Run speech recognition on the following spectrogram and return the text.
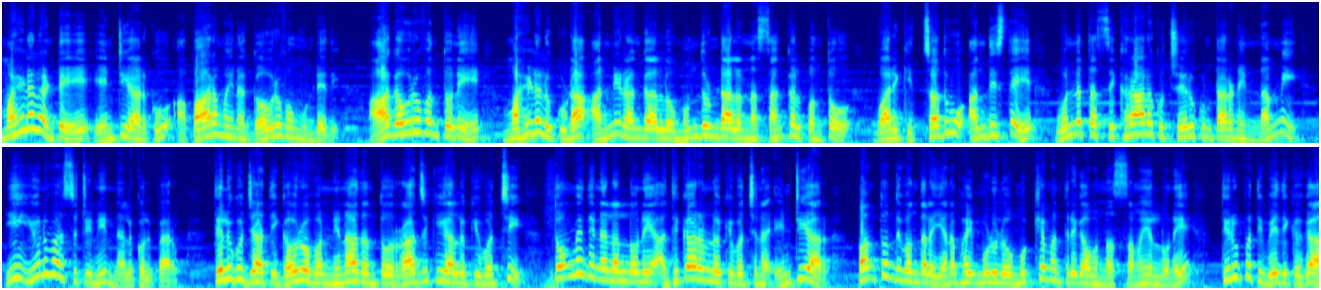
మహిళలంటే ఎన్టీఆర్కు అపారమైన గౌరవం ఉండేది. ఆ గౌరవంతోనే మహిళలు కూడా అన్ని రంగాల్లో ముందుండాలన్న సంకల్పంతో వారికి చదువు అందిస్తే ఉన్నత శిఖరాలకు చేరుకుంటారని నమ్మి ఈ యూనివర్సిటీని నెలకొల్పారు. తెలుగు జాతి గౌరవం నినాదంతో రాజకీయాల్లోకి వచ్చి తొమ్మిది నెలల్లోనే అధికారంలోకి వచ్చిన ఎన్టీఆర్ పంతొమ్మిది వందల ఎనభై మూడులో ముఖ్యమంత్రిగా ఉన్న సమయంలోనే తిరుపతి వేదికగా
